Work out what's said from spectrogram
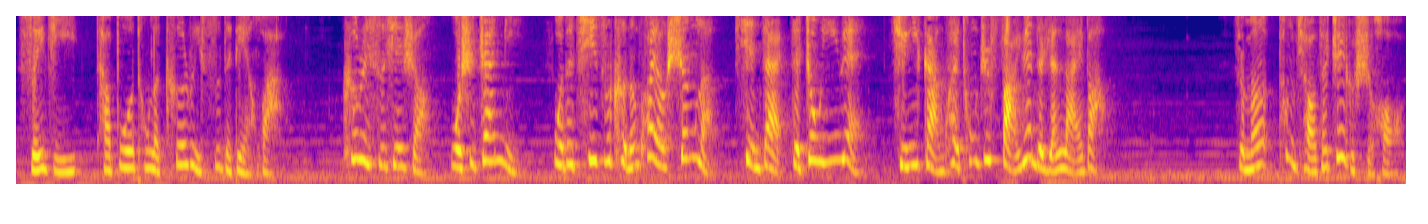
随即他拨通了科瑞斯的电话：“科瑞斯先生，我是詹米，我的妻子可能快要生了，现在在州医院。”请你赶快通知法院的人来吧。怎么碰巧在这个时候？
